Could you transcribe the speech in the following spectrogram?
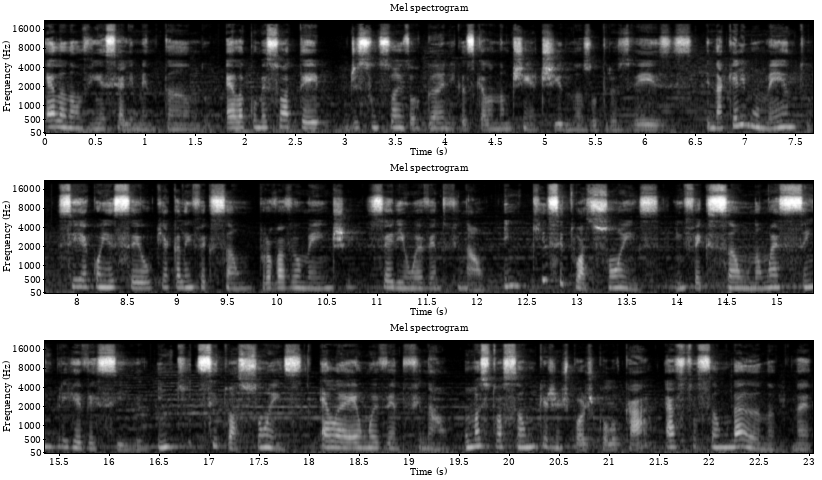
ela não vinha se alimentando, ela começou a ter disfunções orgânicas que ela não tinha tido nas outras vezes. E naquele momento se reconheceu que aquela infecção provavelmente seria um evento final. Em que situações infecção não é sempre reversível? Em que situações ela é um evento final? Uma situação que a gente pode colocar é a situação da Ana, né?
